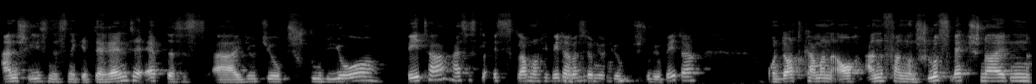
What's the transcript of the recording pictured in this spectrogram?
Anschließend ist eine getrennte App, das ist äh, YouTube Studio Beta, heißt es, ist es glaube ich noch die Beta-Version, mhm. YouTube Studio Beta. Und dort kann man auch Anfang und Schluss wegschneiden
